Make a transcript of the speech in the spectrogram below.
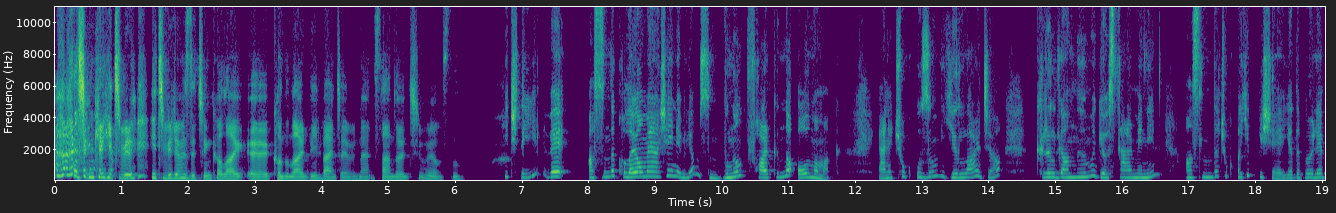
Çünkü hiçbir hiçbirimiz için kolay e, konular değil bence Emine. Sen de öyle düşünmüyor musun? Hiç değil ve aslında kolay olmayan şey ne biliyor musun? Bunun farkında olmamak. Yani çok uzun yıllarca kırılganlığımı göstermenin aslında çok ayıp bir şey ya da böyle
